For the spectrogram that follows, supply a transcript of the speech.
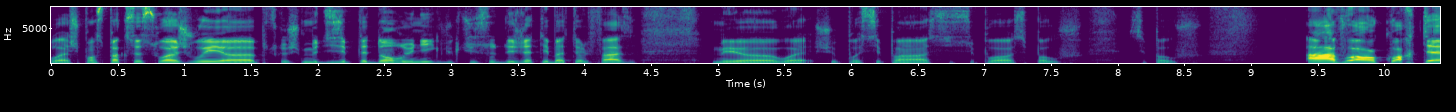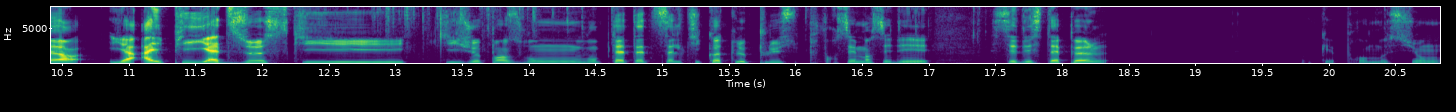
ouais, je pense pas que ce soit joué, euh, parce que je me disais peut-être dans Runic, vu que tu sautes déjà tes battle phases. Mais ouais, je sais pas, c'est pas, pas, c'est pas ouf. C'est pas ouf. À avoir en quarter, il y a IP, il y a Zeus qui, je pense, vont, vont peut-être être celles qui cotent le plus. Forcément, c'est des, des staples. Ok, promotion.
